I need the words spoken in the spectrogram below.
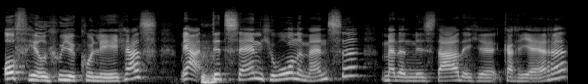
of heel goede collega's. Maar ja, dit zijn gewone mensen met een misdadige carrière,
